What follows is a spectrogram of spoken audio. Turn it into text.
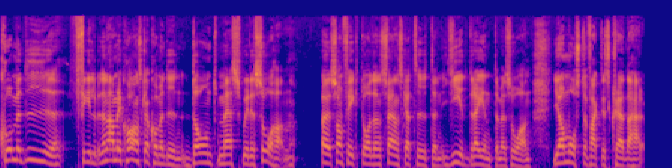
komedifilm, den amerikanska komedin Don't mess with the Sohan. Eh, som fick då den svenska titeln Gidra inte med son. Jag måste faktiskt credda här.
